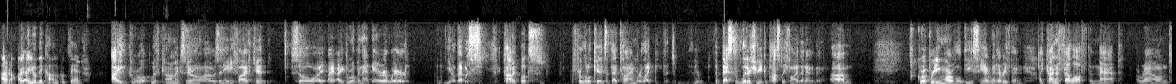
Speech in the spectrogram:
I don't know. Are, are you a big comic book fan? I grew up with comics. You know, I was an '85 kid, so I, I, I grew up in that era where, you know, that was comic books for little kids at that time were like the, the best literature you could possibly find on anything. Um, grew up reading Marvel, DC. I read everything. I kind of fell off the map around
